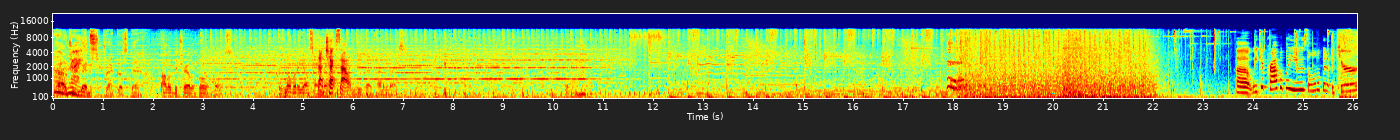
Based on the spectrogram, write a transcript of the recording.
How'd right. you manage to track us down? Followed the trail of bullet holes. There's nobody else I That checks out. leave that kind of mess. Uh, we could probably use a little bit of a cure.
